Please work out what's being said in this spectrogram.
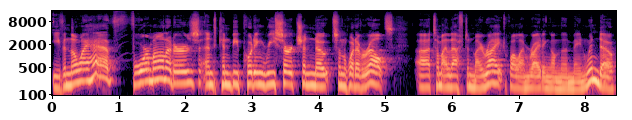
even though I have four monitors and can be putting research and notes and whatever else uh, to my left and my right while I'm writing on the main window,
